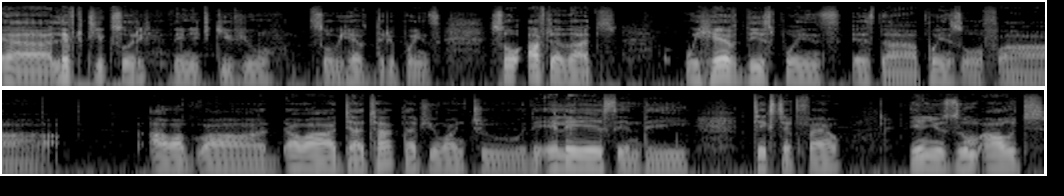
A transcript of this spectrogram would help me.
uh, left click sorry. Then it give you so we have three points. So after that we have these points as the points of uh, our uh, our data that we want to the LAS and the texted file. Then you zoom out.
